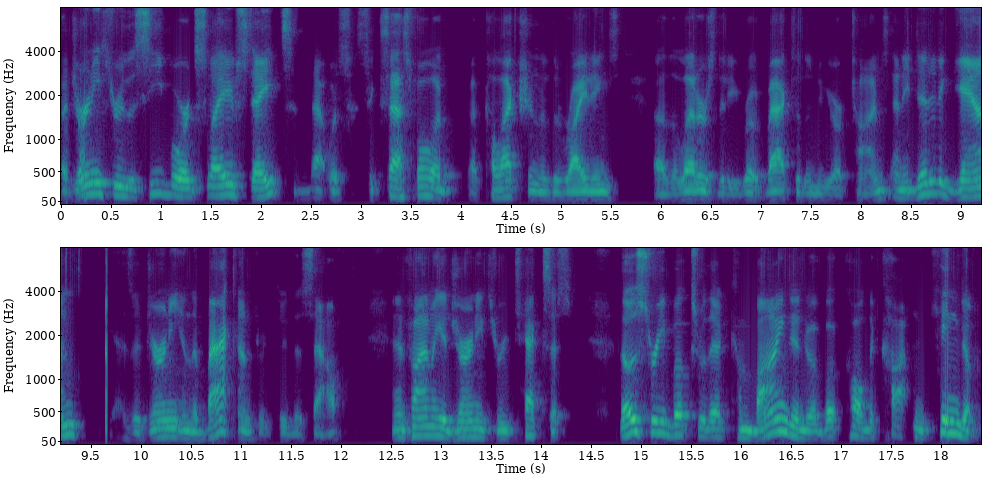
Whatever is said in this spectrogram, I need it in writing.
a, Journey Through the Seaboard Slave States. That was successful, a, a collection of the writings, uh, the letters that he wrote back to the New York Times. And he did it again as a journey in the backcountry through the South, and finally a journey through Texas. Those three books were then combined into a book called The Cotton Kingdom.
